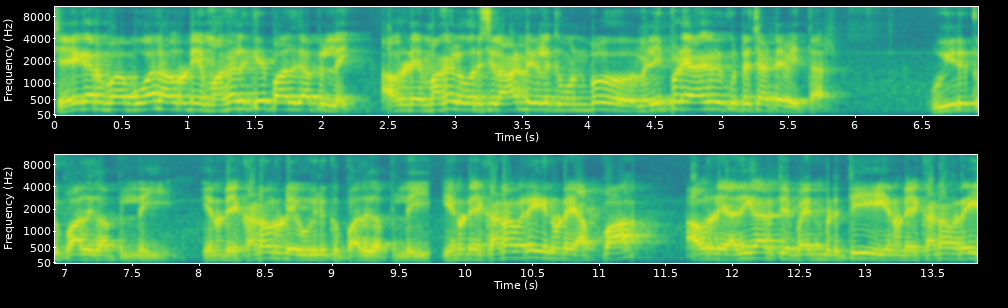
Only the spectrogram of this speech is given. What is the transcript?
சேகரபாபுவால் அவருடைய மகளுக்கே பாதுகாப்பில்லை. அவருடைய மகள் ஒரு சில ஆண்டுகளுக்கு முன்பு வெளிப்படையாகவே குற்றச்சாட்டை வைத்தார். உயிருக்கு பாதுகாப்பில்லை என்னுடைய கணவருடைய உயிருக்கு பாதுகாப்பில்லை என்னுடைய கணவரை என்னுடைய அப்பா அவருடைய அதிகாரத்தை பயன்படுத்தி என்னுடைய கணவரை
